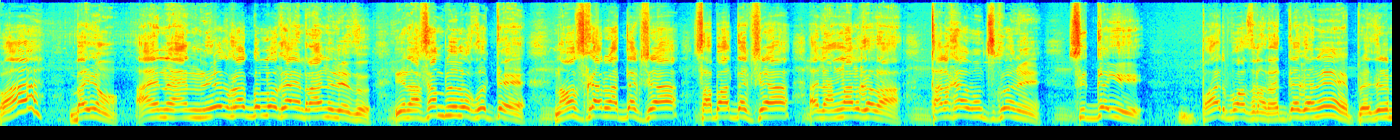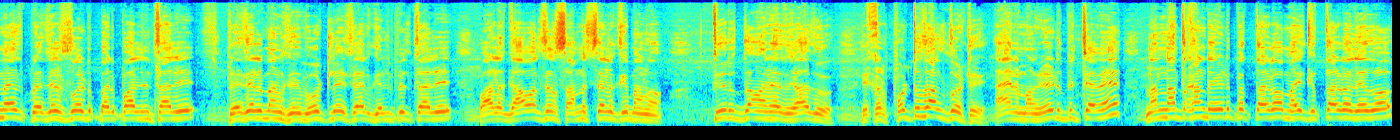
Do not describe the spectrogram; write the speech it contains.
వా, భయం. ఆయన ఆయన నియోజకవర్గంలోకి ఆయన రానిలేదు. ఈయన అసెంబ్లీలోకి వస్తే నమస్కారం అధ్యక్ష సభాధ్యక్ష అని అన్నారు కదా. తలకాయ ఉంచుకొని సిగ్గయ్యి పారిపోతున్నారు అంతేగాని ప్రజల మీద ప్రజలతోటి పరిపాలించాలి. ప్రజలు మనకి ఓట్లు వేసారు గెలిపించాలి. వాళ్ళకి కావాల్సిన సమస్యలకి మనం తీరుద్దాం అనేది కాదు. ఇక్కడ పట్టుదలతోటి ఆయన మనం ఏడిపించామే నన్ను అంతకంటే ఏడిపిస్తాడో మైకిస్తాడో లేదో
